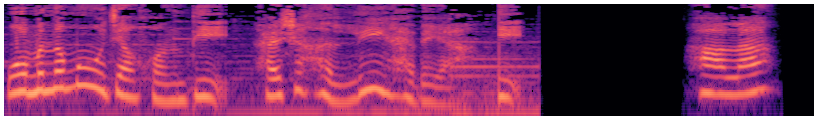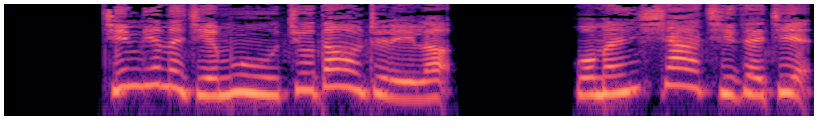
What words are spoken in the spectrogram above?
我们的木匠皇帝还是很厉害的呀。好了，今天的节目就到这里了。我们下期再见。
